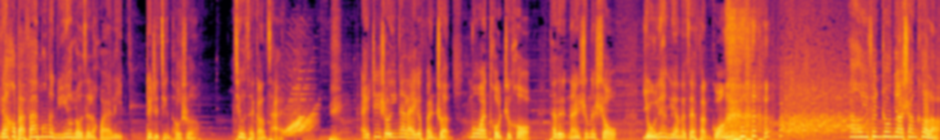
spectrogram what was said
然后把发懵的女友搂在了怀里，对着镜头说：“就在刚才。”哎，这时候应该来一个反转，摸完头之后，他的男生的手油亮亮的在反光。还有一分钟就要上课了，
